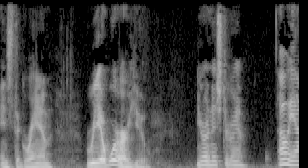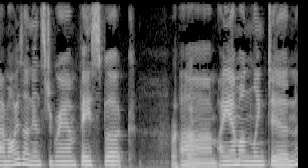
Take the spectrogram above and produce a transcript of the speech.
Instagram. Ria, where are you? You're on Instagram? Oh yeah, I'm always on Instagram, Facebook. Um, I am on LinkedIn. Uh,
